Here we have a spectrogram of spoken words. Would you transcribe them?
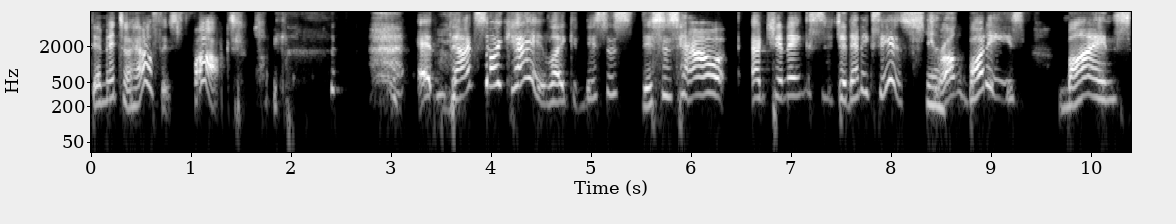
their mental health is fucked. Like, and that's okay. Like this is this is how our genetics genetics is. Strong yes. bodies minds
